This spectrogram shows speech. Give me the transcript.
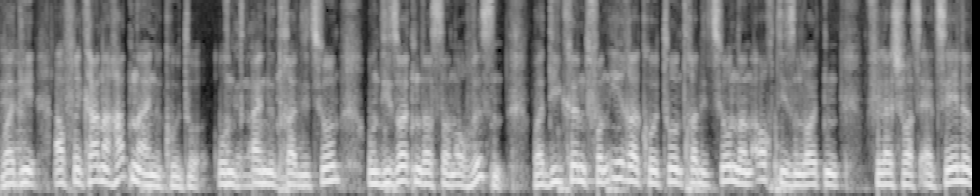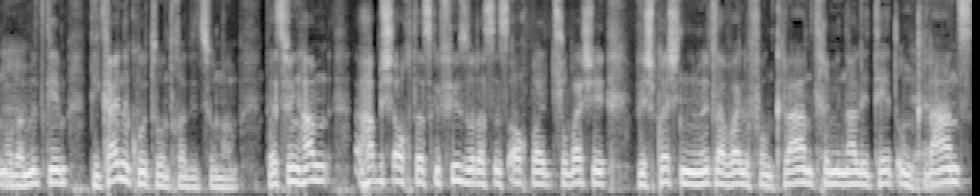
Weil die Afrikaner hatten eine Kultur und eine Tradition und die sollten das dann auch wissen. Weil die können von ihrer Kultur und Tradition dann auch diesen Leuten vielleicht was erzählen oder mitgeben, die keine Kultur und Tradition haben. Deswegen habe ich auch das Gefühl, so dass es auch bei zum Beispiel, wir sprechen mittlerweile von Clan-Kriminalität und Clans,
